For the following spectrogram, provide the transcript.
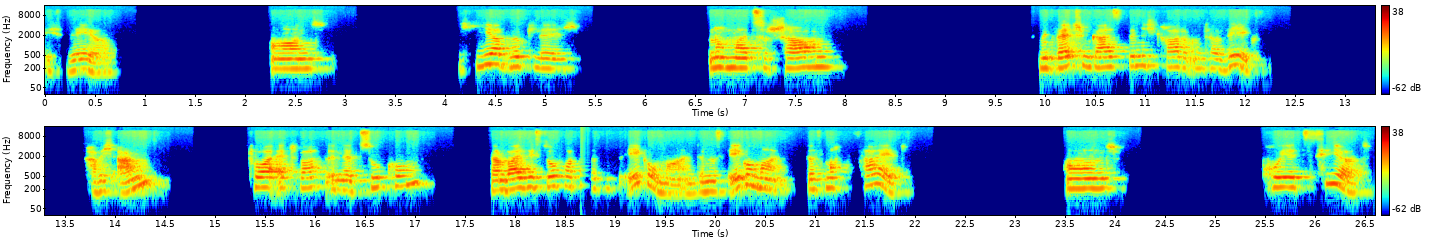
ich sehe. Und hier wirklich nochmal zu schauen, mit welchem Geist bin ich gerade unterwegs? Habe ich Angst vor etwas in der Zukunft? Dann weiß ich sofort, dass es Ego meint. Denn das Ego meint, das macht Zeit. Und projiziert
